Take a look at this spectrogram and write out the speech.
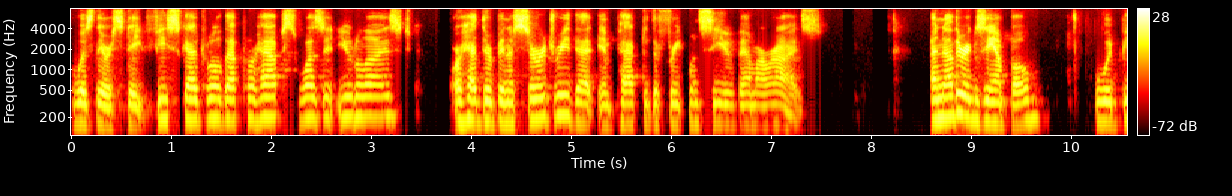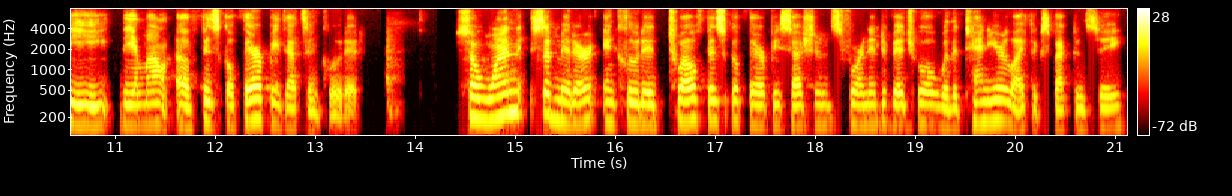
Was there a state fee schedule that perhaps wasn't utilized? Or had there been a surgery that impacted the frequency of MRIs? Another example would be the amount of physical therapy that's included. So one submitter included 12 physical therapy sessions for an individual with a 10-year life expectancy,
